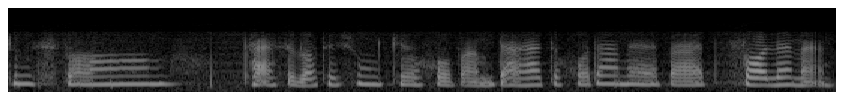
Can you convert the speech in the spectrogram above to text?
دوستام تحصیلاتشون که خبم در حد خودمه بعد سالمن.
